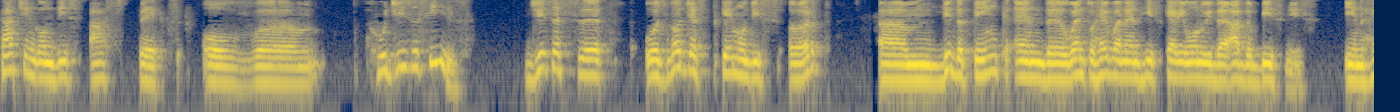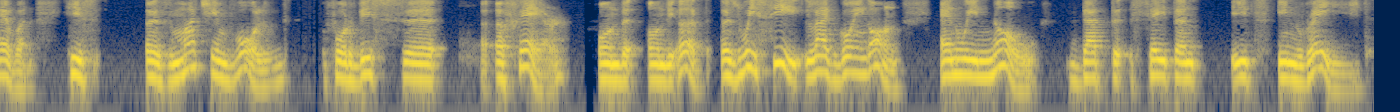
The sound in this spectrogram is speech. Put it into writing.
touching on this aspect of um, who Jesus is. Jesus uh, was not just came on this earth, um, did the thing, and uh, went to heaven, and he's carry on with the other business in heaven. He's as much involved for this uh, affair on the on the earth as we see life going on and we know that satan is enraged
